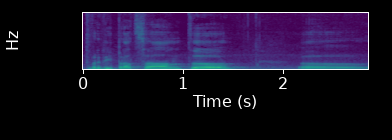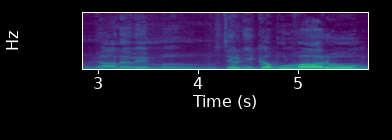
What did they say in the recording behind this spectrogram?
tvrdý pracant, eh, eh, já nevím, z dělníka bulváru,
